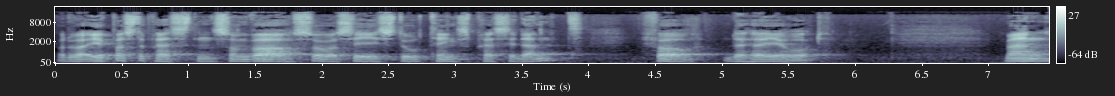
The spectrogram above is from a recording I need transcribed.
og det var ypperstepresten som var så å si stortingspresident for Det høye råd. Men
